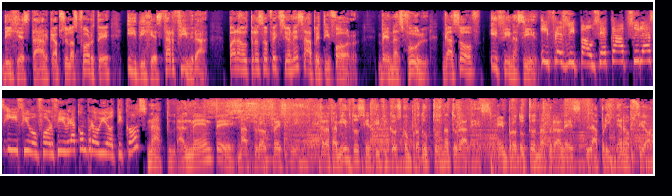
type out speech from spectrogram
Digestar Cápsulas Forte y Digestar Fibra. Para otras afecciones, Apetifor, Venas Full, Gasof y Finacid. ¿Y Freshly Pausia Cápsulas y Fibofor Fibra con probióticos? Naturalmente. Natural Freshly. Tratamientos científicos con productos naturales. En productos naturales, la primera opción.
